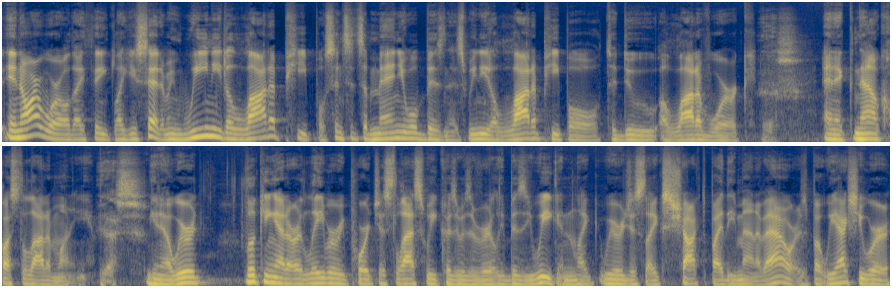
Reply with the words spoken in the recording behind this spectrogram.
in our world, I think, like you said, I mean, we need a lot of people. Since it's a manual business, we need a lot of people to do a lot of work. Yes. And it now costs a lot of money. Yes. You know, we were looking at our labor report just last week because it was a really busy week. And like, we were just like shocked by the amount of hours. But we actually were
